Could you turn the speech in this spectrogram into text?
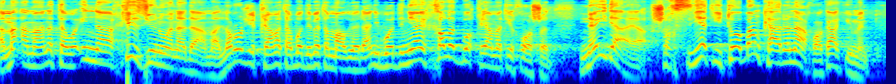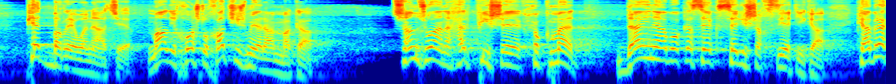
ئەمە ئەمانەتەوە ئینا خیزیون و نەدامە لە ڕۆژی قیامەت هەبوو دەبێتە ماڵوێرانی بۆ دنیای خەڵک بۆ قیامەتی خۆشت نەیدایە شخصیەتی تۆ بەم کارە ناخوا کاکی من پێت بەڕێوە ناچێ ماڵی خۆشت و خەڵکیش مێران مەکە چەند جوانە هەر پیشەیەک حکومەت داینا بۆ کەسێک سەری شخصیەتی کا کابرا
